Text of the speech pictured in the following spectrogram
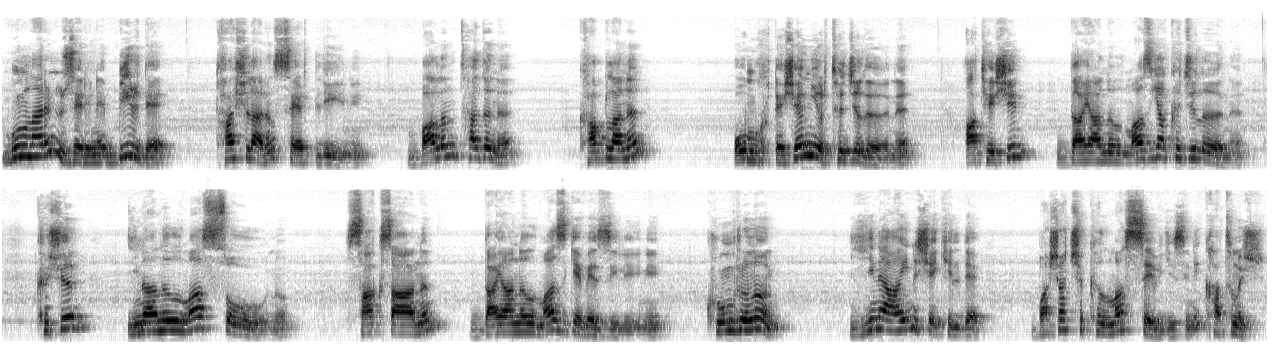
Bunların üzerine bir de taşların sertliğini, balın tadını, kaplanın o muhteşem yırtıcılığını, ateşin dayanılmaz yakıcılığını, kışın inanılmaz soğuğunu, saksağının dayanılmaz geveziliğini, kumrunun yine aynı şekilde başa çıkılmaz sevgisini katmış.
